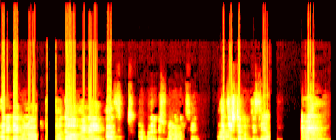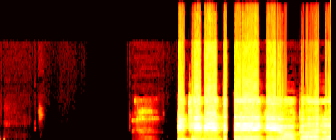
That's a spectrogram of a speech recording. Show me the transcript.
আর এটা এখনও কোথাও দেওয়া হয় না এই ফার্স্ট আপনাদেরকে শোনানো হচ্ছে চেষ্টা করতেছি। পৃথিবীতে কেউ কারও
